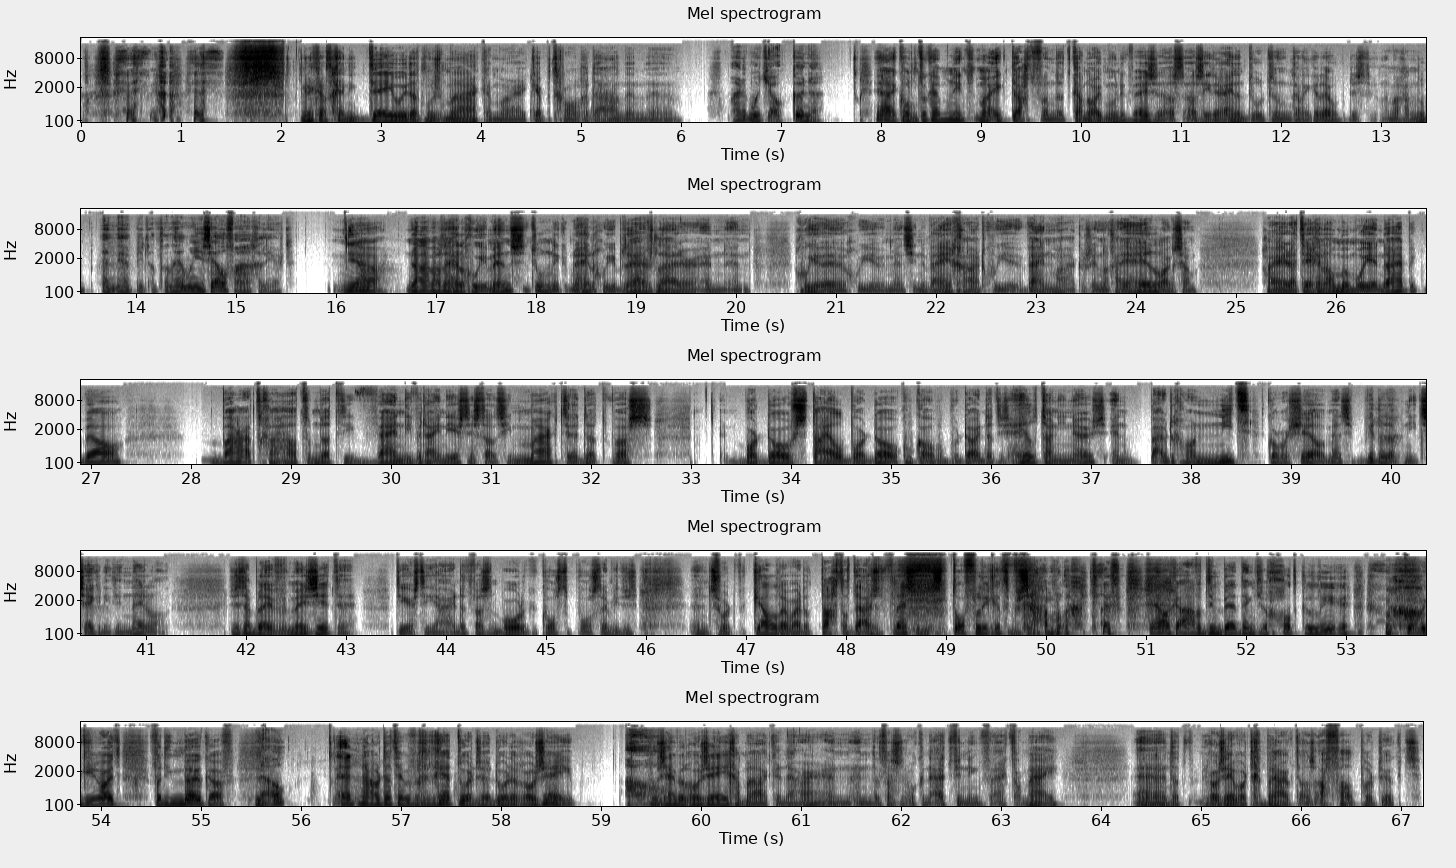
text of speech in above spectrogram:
ik had geen idee hoe je dat moest maken. Maar ik heb het gewoon gedaan. En, uh... Maar dat moet je ook kunnen. Ja, ik kon het ook helemaal niet. Maar ik dacht van, dat kan nooit moeilijk wezen. Als, als iedereen het doet, dan kan ik het ook. Dus laat maar gaan doen. En heb je dat dan helemaal jezelf aangeleerd? Ja, nou, we hadden hele goede mensen toen. Ik heb een hele goede bedrijfsleider. En, en goede, goede mensen in de wijngaard, goede wijnmakers. En dan ga je heel langzaam ga je daar tegenaan bemoeien. En daar heb ik wel baat gehad, omdat die wijn die we daar in de eerste instantie maakten, dat was Bordeaux-style Bordeaux, koekopen Bordeaux. En dat is heel tannineus en buitengewoon niet commercieel. Mensen willen dat niet, zeker niet in Nederland. Dus daar bleven we mee zitten het eerste jaar. En dat was een behoorlijke kostenpost. Dan heb je dus een soort kelder waar dan 80.000 flessen met stof liggen te verzamelen. Elke avond in bed denk je, god leren, hoe kom ik hier ooit van die meuk af? Nou? En, nou, dat hebben we gered door de, door de rosé. Oh. Toen zijn we rosé gaan maken daar. En, en dat was ook een uitvinding eigenlijk van mij. Uh, dat rosé wordt gebruikt als afvalproduct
